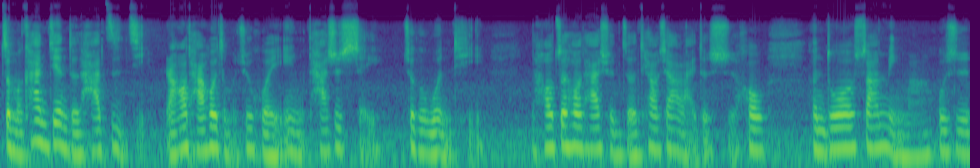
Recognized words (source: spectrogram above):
怎么看见的他自己，然后他会怎么去回应他是谁这个问题。然后最后他选择跳下来的时候，很多酸民嘛，或是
